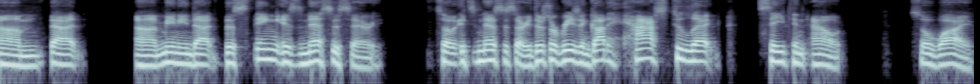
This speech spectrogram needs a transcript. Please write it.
Um, that uh, meaning that this thing is necessary. So it's necessary. There's a reason. God has to let Satan out. So why?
